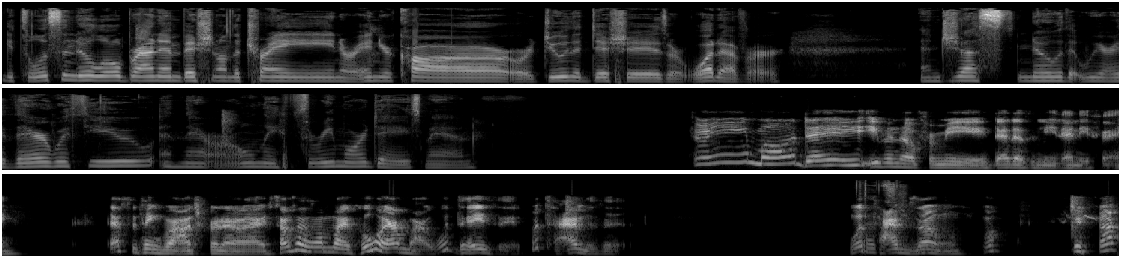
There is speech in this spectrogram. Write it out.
You get to listen to a little brown ambition on the train or in your car or doing the dishes or whatever. And just know that we are there with you and there are only three more days, man. Three more days, even though for me, that doesn't mean anything. That's the thing about entrepreneur life. Sometimes I'm like, who am I? What day is it? What time is it? What That's time zone?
